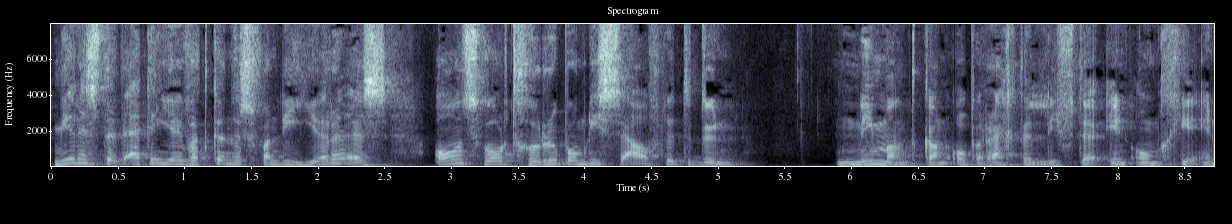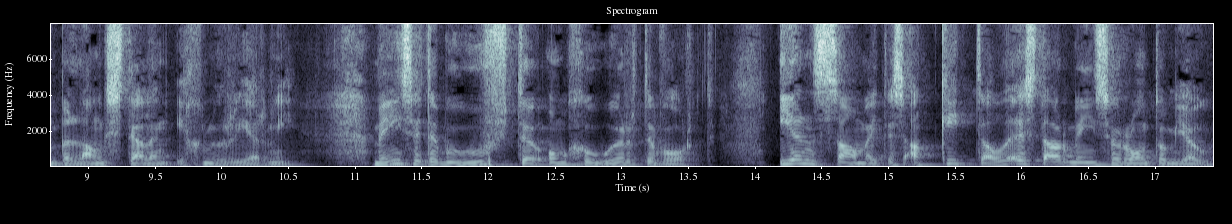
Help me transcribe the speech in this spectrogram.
meer is dit ek en jy wat kinders van die Here is, ons word geroep om dieselfde te doen. Niemand kan opregte liefde en omgee en belangstelling ignoreer nie. Mense het 'n behoefte om gehoor te word. Eensaamheid is akut al is daar mense rondom jou.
